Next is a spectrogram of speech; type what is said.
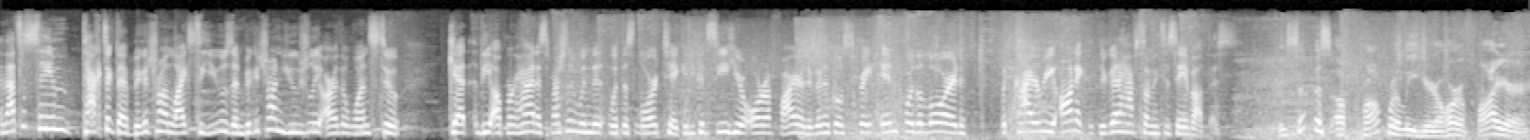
And that's the same tactic that Bigetron likes to use, and Bigetron usually are the ones to get the upper hand, especially when the, with this Lord take. And you can see here Aura Fire, they're going to go straight in for the Lord. But Kairi, Onic, they're going to have something to say about this. They set this up properly here. Aura Fire.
